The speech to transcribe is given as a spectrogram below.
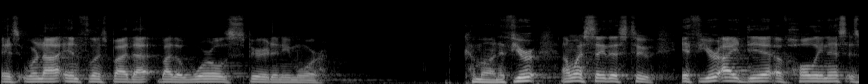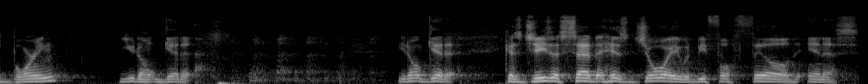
Is we're not influenced by that by the world's spirit anymore. Come on, if you're I want to say this too. If your idea of holiness is boring, you don't get it. you don't get it. Because Jesus said that his joy would be fulfilled in us.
